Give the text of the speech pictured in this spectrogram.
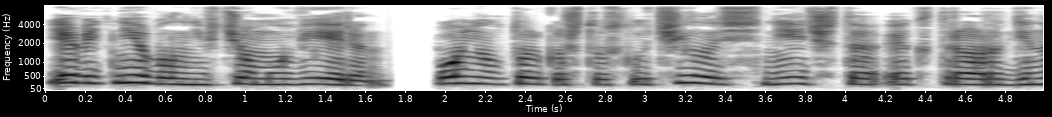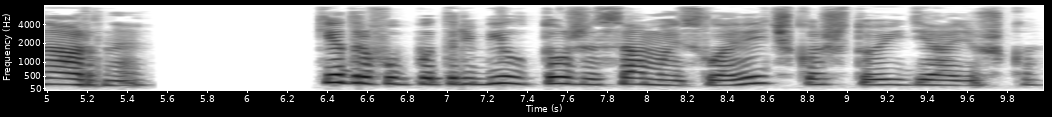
Я ведь не был ни в чем уверен. Понял только, что случилось нечто экстраординарное. Кедров употребил то же самое словечко, что и дядюшка.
